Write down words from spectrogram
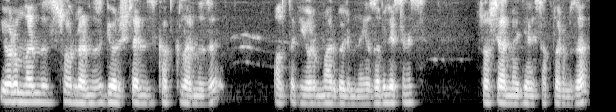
Yorumlarınızı, sorularınızı, görüşlerinizi, katkılarınızı alttaki yorumlar bölümüne yazabilirsiniz. Sosyal medya hesaplarımıza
